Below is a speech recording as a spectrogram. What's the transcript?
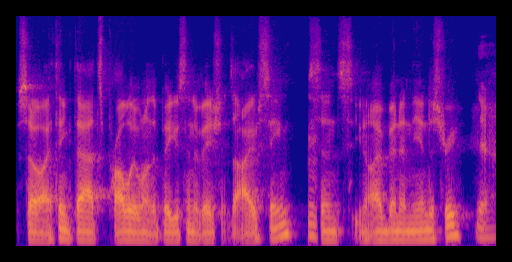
so I think that's probably one of the biggest innovations I've seen Mm. since, you know, I've been in the industry. Yeah.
